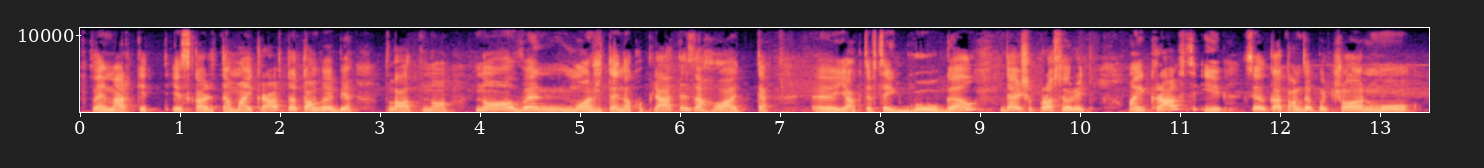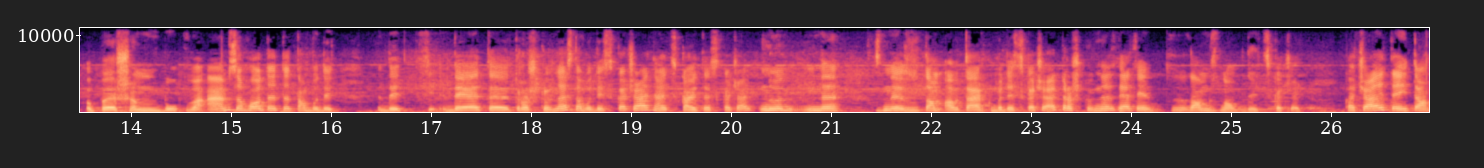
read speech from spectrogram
в Play Market і скажете Майнкрафт, то там виб'є платно. Но ви можете накупляти, заходьте е, як це в цей Google. Далі просто говорить Майнкрафт і ссылка там, де по чорному пишемо буква М, заходите, там буде де, де трошки вниз, там буде скачати, натискаєте скачати. Ну, не знизу там аватарка буде скачати, трошки вниз, то там знову буде скачати. Качаєте і там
